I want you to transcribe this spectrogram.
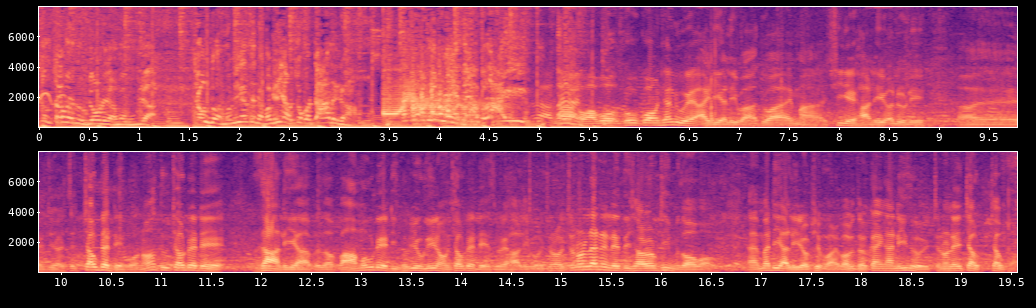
ကျုပ်ကြောက်တယ်လို့ပြောနေတာမဟုတ်ဘူးဗျကျုပ်တော့မပြည့်စင်တာမပြည့်အောင်ကျုပ်ကတားနေတာဘာလဲဘာလဲဟိုပါဘောကိုကိုအောင်ချမ်းလူရဲ့ idea လေးပါသူကအဲ့မှာရှိတဲ့ဟာလေးအဲ့လိုလေးအဲကြောက်တတ်တယ်ပေါ့နော်သူကြောက်တတ်တဲ့ဇာလေးอ่ะဘယ်လိုဘာမဟုတ်တဲ့ဒီဖပြုတ်လေးတောင်ကြောက်တတ်တယ်ဆိုတဲ့ဟာလေးပေါ့ကျွန်တော်ကျွန်တော်လက်နဲ့လည်းတေချာတော့ထိမသွားပါဘူးအဲအမတ်တရလေးတော့ဖြစ်ပါတယ်ဘာလို့လဲဆိုတော့ကန်ကန်နီးဆိုကျွန်တော်လည်းကြောက်ကြောက်တာ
